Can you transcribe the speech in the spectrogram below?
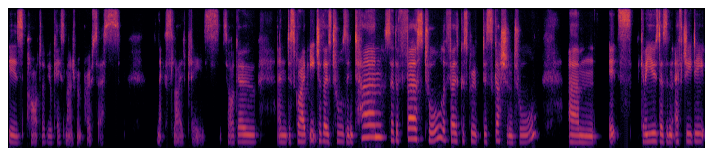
is part of your case management process. Next slide, please. So I'll go and describe each of those tools in turn. So the first tool, the focus group discussion tool, um, it's can be used as an FGD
